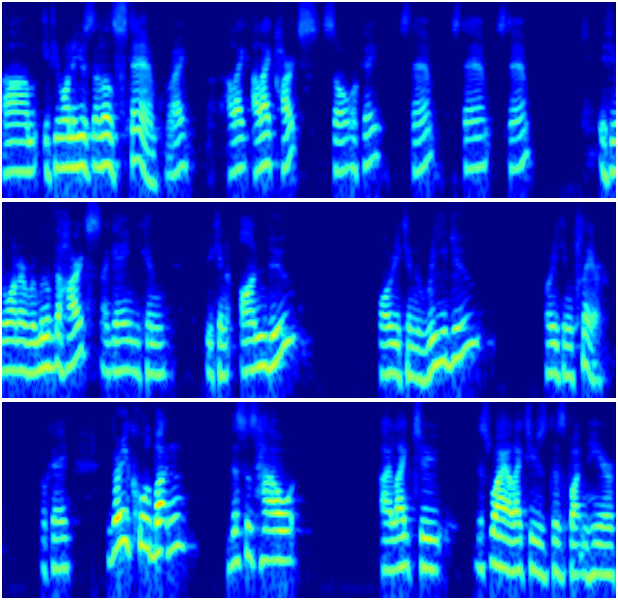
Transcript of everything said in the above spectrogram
Um, if you want to use a little stamp, right? I like, I like hearts, so okay, stamp, stamp, stamp. If you want to remove the hearts, again, you can, you can undo, or you can redo, or you can clear, okay? Very cool button. This is how I like to, this is why I like to use this button here.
